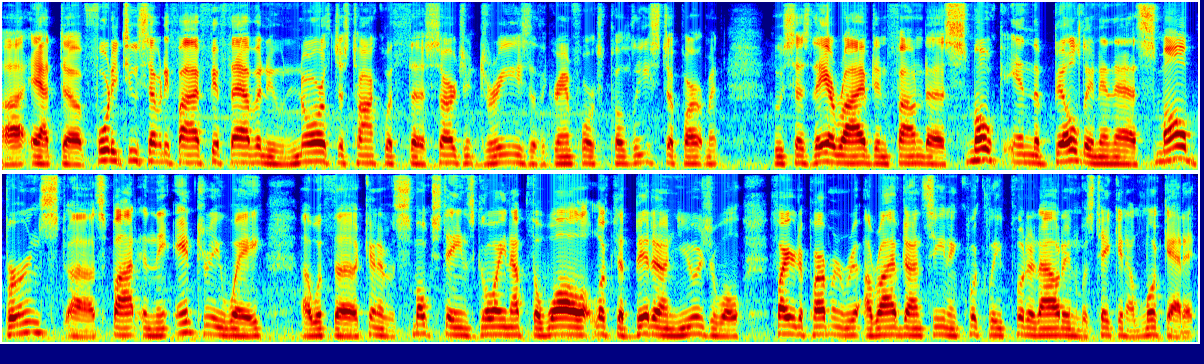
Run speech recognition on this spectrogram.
Uh, at uh, 4275 Fifth Avenue North. Just talked with uh, Sergeant Drees of the Grand Forks Police Department who says they arrived and found a smoke in the building and a small burn uh, spot in the entryway uh, with the kind of smoke stains going up the wall. It looked a bit unusual. Fire department arrived on scene and quickly put it out and was taking a look at it.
